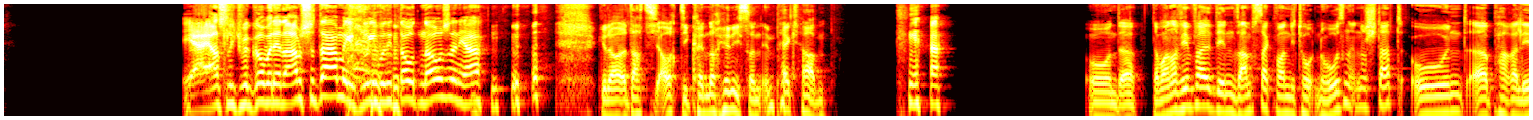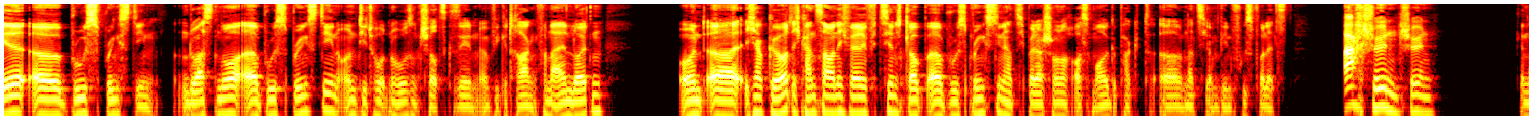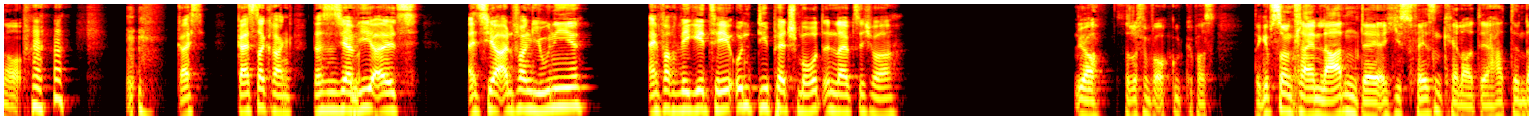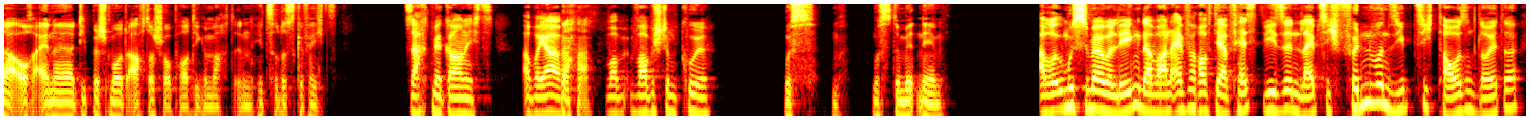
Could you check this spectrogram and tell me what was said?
Ja, herzlich willkommen in Amsterdam. Ich fliege über die toten Hosen, ja. genau, da dachte ich auch, die können doch hier nicht so einen Impact haben. ja. Und äh, da waren auf jeden Fall, den Samstag waren die Toten Hosen in der Stadt und äh, parallel äh, Bruce Springsteen. Und du hast nur äh, Bruce Springsteen und die Toten Hosen Shirts gesehen, irgendwie getragen von allen Leuten. Und äh, ich habe gehört, ich kann es aber nicht verifizieren, ich glaube, äh, Bruce Springsteen hat sich bei der Show noch aufs Maul gepackt äh, und hat sich irgendwie den Fuß verletzt. Ach, schön, schön. Genau. Geist, geisterkrank. Das ist ja wie als, als hier Anfang Juni einfach WGT und Depeche Mode in Leipzig war. Ja, das hat auf jeden Fall auch gut gepasst. Da gibt's so einen kleinen Laden, der hieß Felsenkeller, der hat denn da auch eine Deepish Mode Aftershow Party gemacht in Hitze des Gefechts. Sagt mir gar nichts. Aber ja, war, war bestimmt cool. Muss, mu- musste mitnehmen. Aber du musst dir mal überlegen, da waren einfach auf der Festwiese in Leipzig 75.000 Leute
